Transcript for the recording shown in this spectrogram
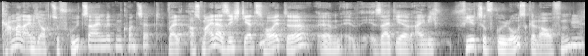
kann man eigentlich auch zu früh sein mit dem Konzept? Weil aus meiner Sicht jetzt heute ähm, seid ihr eigentlich viel zu früh losgelaufen.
